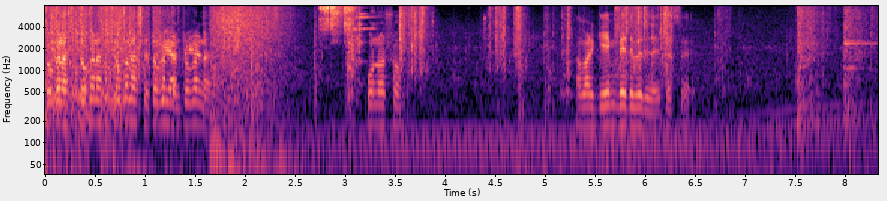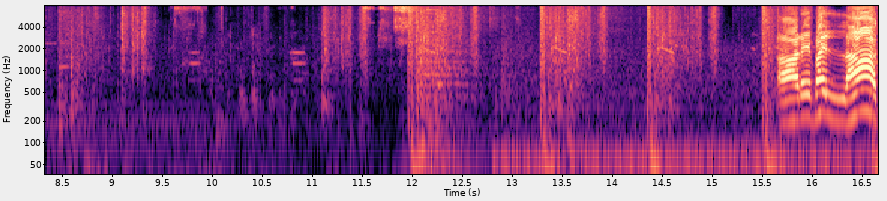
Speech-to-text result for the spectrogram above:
টোকেন আছে টোকেন আছে টোকেন আছে টোকেন না টোকেন না পনেরোশো আমার গেম বেঁধে বেঁধে যাইতেছে আরে ভাই লাখ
